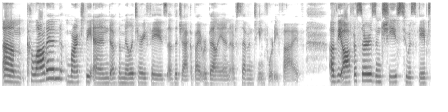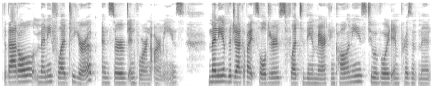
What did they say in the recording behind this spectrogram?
Um, Culloden marked the end of the military phase of the Jacobite Rebellion of 1745. Of the officers and chiefs who escaped the battle, many fled to Europe and served in foreign armies. Many of the Jacobite soldiers fled to the American colonies to avoid imprisonment,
